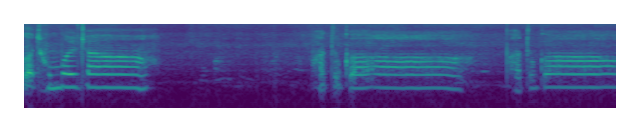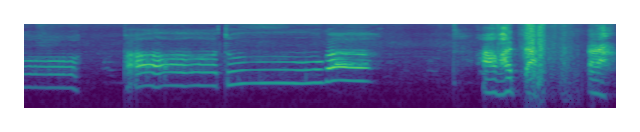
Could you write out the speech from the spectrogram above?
바둑아 돈 벌자. 바둑아. 바둑아. 바둑아. 아 맞다. 아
